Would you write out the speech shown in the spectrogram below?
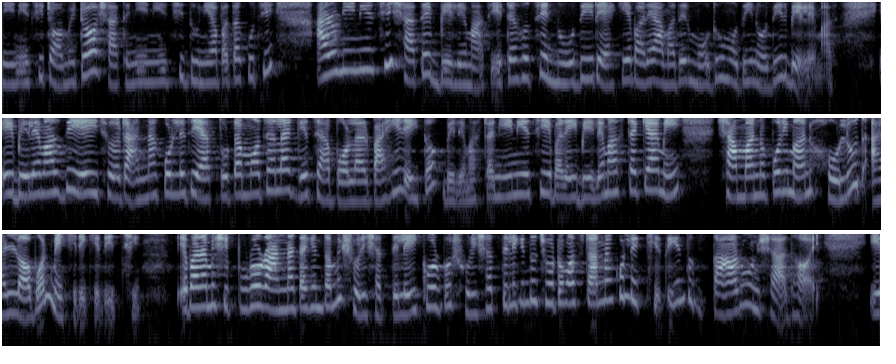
নিয়ে নিয়েছি টমেটো, সাথে নিয়ে নিয়েছি ধনিয়া পাতা কুচি, আরও নিয়ে নিয়েছি সাথে বেলে মাছ। এটা হচ্ছে নদীর একেবারে আমাদের মধুমতি নদীর বেলে মাছ। এই বেলে মাছ দিয়ে এই রান্না করলে যে এতটা মজা মজা লাগে যা বলার বাহির, এই তো বেলে মাছটা নিয়ে নিয়েছি। এবার এই বেলে মাছটাকে আমি সামান্য পরিমাণ হলুদ আর লবণ মেখে রেখে দিচ্ছি। এবার আমি সে পুরো রান্নাটা কিন্তু আমি সরিষার তেলেই করব। সরিষার তেলে কিন্তু ছোটো মাছ রান্না করলে খেতে কিন্তু দারুণ স্বাদ হয়। এ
